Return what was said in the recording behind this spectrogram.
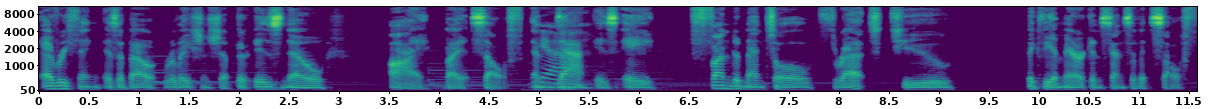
everything is about relationship. There is no I by itself, and yeah. that is a fundamental threat to like the American sense of itself.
